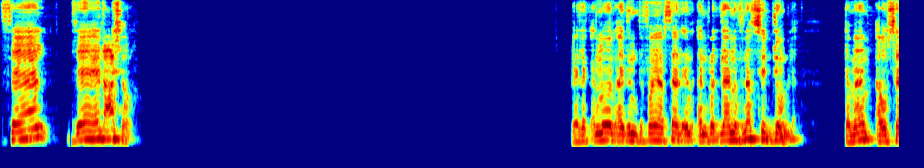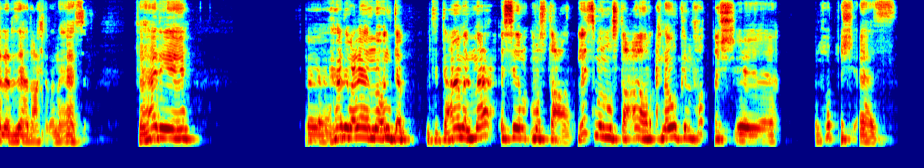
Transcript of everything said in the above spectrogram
sal زائد 10 قال لك identifier sal invalid لأنه في نفس الجملة تمام؟ أو salary زائد 10 أنا آسف. فهذه هذا معناه إنه أنت بتتعامل مع اسم مستعار. الاسم المستعار إحنا ممكن نحطش آه نحطش از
